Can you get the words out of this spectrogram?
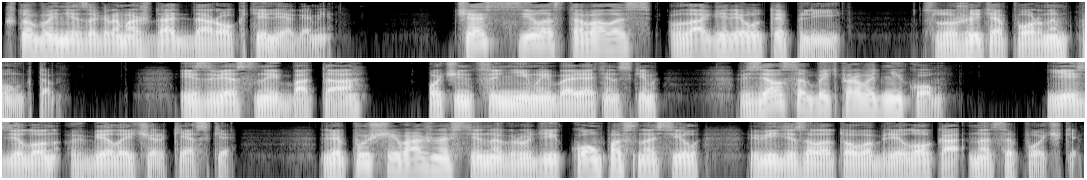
чтобы не загромождать дорог телегами. Часть сил оставалась в лагере у Тепли, служить опорным пунктом. Известный Бата, очень ценимый Борятинским, взялся быть проводником. Ездил он в белой черкеске. Для пущей важности на груди компас носил в виде золотого брелока на цепочке.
